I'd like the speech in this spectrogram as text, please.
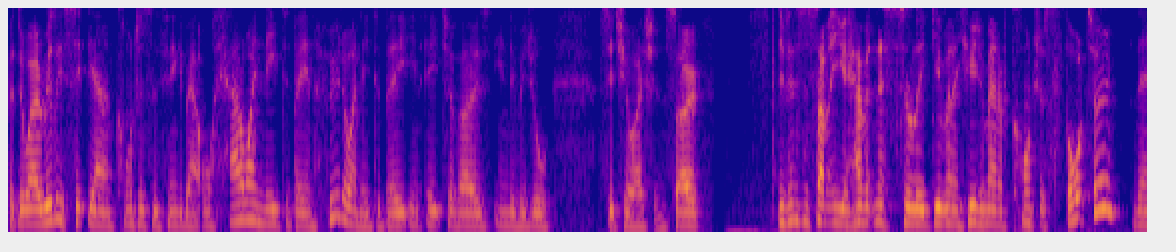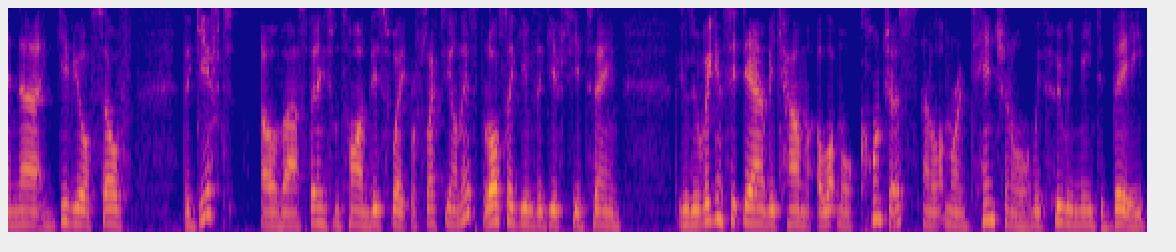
But do I really sit down and consciously think about, well, how do I need to be and who do I need to be in each of those individual situations? So, if this is something you haven't necessarily given a huge amount of conscious thought to, then uh, give yourself the gift of uh, spending some time this week reflecting on this, but also give the gift to your team. Because if we can sit down and become a lot more conscious and a lot more intentional with who we need to be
